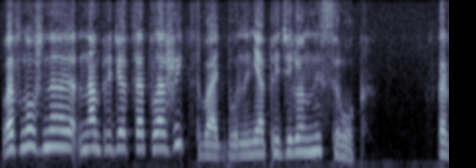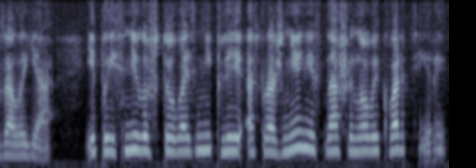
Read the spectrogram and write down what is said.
«Возможно, нам придется отложить свадьбу на неопределенный срок», — сказала я, и пояснила, что возникли осложнения с нашей новой квартирой.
